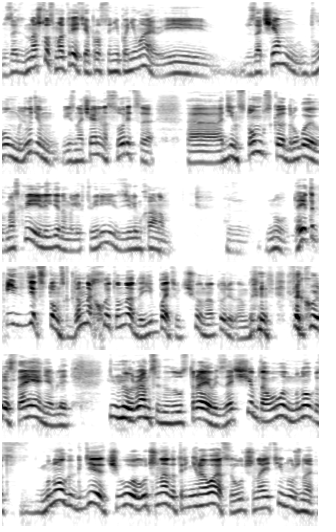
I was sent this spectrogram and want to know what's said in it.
на что смотреть, я просто не понимаю. И зачем двум людям изначально ссориться? Э, один с Томска, другой в Москве или где там, или в Твери с Зелимханом. Ну, да это пиздец, Томск, да нахуй это надо, ебать, вот что в натуре там, блядь, такое расстояние, блядь ну, рамсы надо устраивать. Зачем там вон много, много где, чего. Лучше надо тренироваться, лучше найти нужно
